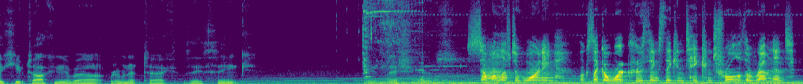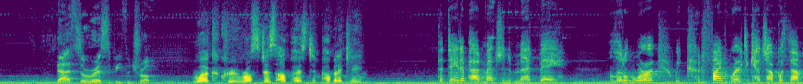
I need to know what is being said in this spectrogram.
They keep talking about remnant tech. They think the initiatives. Someone left a warning. Looks like a work crew thinks they can take control of the remnant. That's a recipe for trouble. Work crew rosters are posted publicly. The datapad mentioned medbay. A little work, we could find where to catch up with them.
